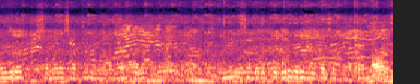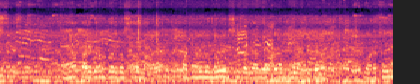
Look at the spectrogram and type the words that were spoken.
अविरत समाजासाठी आणि समाजातल्या गोरगरीब लोकांसाठी काम आणि हा कार्यक्रम करत असताना पाठीमागे नऊ वर्ष झाले आम्ही आळंदी या ठिकाणी. वारकरी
